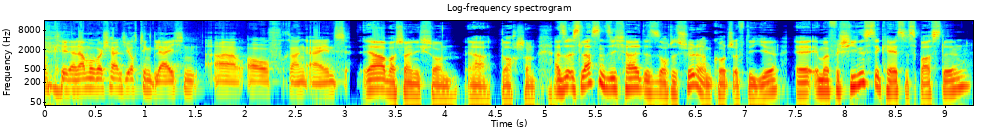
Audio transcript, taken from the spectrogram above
okay, dann haben wir wahrscheinlich auch den gleichen äh, auf Rang 1. Ja, wahrscheinlich schon. Ja, doch schon. Also es lassen sich halt, das ist auch das Schöne am Coach of the Year, äh, immer verschiedenste Cases basteln,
